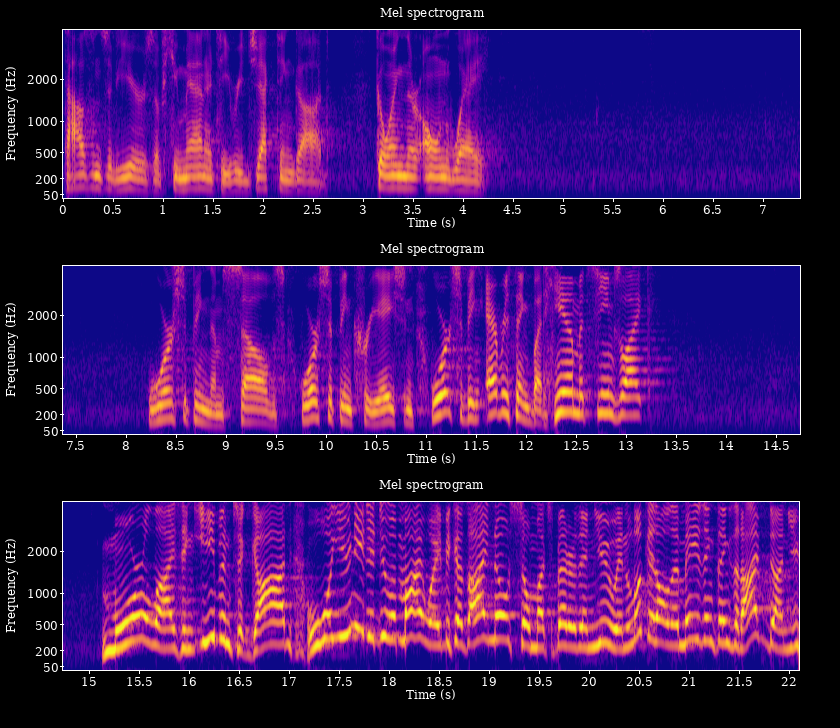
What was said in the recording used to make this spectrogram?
Thousands of years of humanity rejecting God, going their own way worshiping themselves, worshiping creation, worshiping everything but Him, it seems like. Moralizing even to God, well, you need to do it my way because I know so much better than you. And look at all the amazing things that I've done. You,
